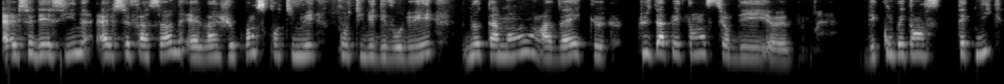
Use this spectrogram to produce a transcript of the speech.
elle se dessine, elle se façonne et elle va, je pense, continuer, continuer d'évoluer, notamment avec plus d'appétence sur des, des compétences techniques,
